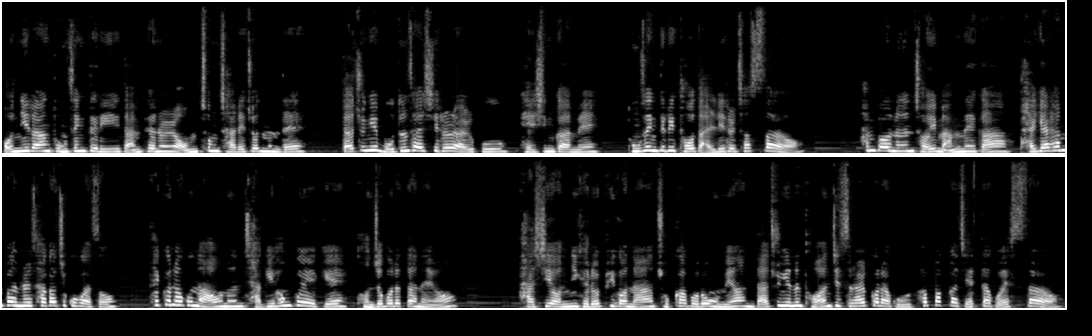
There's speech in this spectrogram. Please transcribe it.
언니랑 동생들이 남편을 엄청 잘해줬는데 나중에 모든 사실을 알고 배신감에 동생들이 더 난리를 쳤어요. 한 번은 저희 막내가 달걀 한 판을 사가지고 가서 퇴근하고 나오는 자기 형부에게 던져버렸다네요. 다시 언니 괴롭히거나 조카 보러 오면 나중에는 더한 짓을 할 거라고 협박까지 했다고 했어요.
